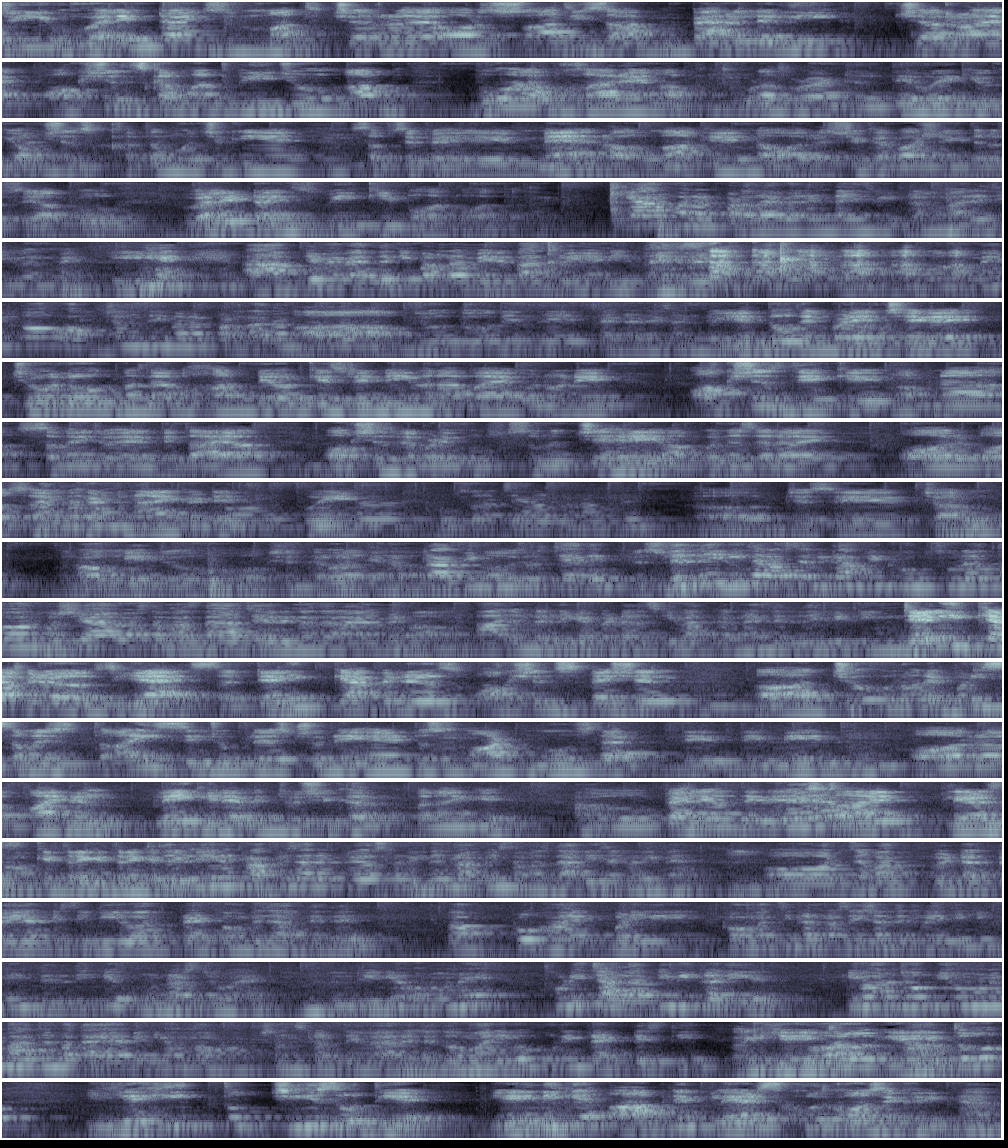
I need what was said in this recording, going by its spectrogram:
जी Valentine's month चल रहा है और साथ ही साथ पैरेलली चल रहा है ऑक्शंस का मंथ भी, जो अब वो वाला बुखार है अब थोड़ा थोड़ा ढलते हुए क्योंकि ऑप्शंस खत्म हो चुकी हैं। सबसे पहले मैं राहुल माकिन और शिखर बाशा की तरफ़ से आपको वैलेंटाइंस वीक की बहुत बहुत बधाई। क्या फ़र्क पड़ रहा है वैलेंटाइंस वीक का हमारे जीवन में? ठीक है आपके में वैसे नहीं पड़ रहा मेरे पास कोई है नहीं तो हमें तो ऑप्शन ही फ़र्क पड़ रहा था। हाँ। जो दो दिन थे सैटरडे संडे ये दो दिन बड़े अच्छे गए। जो लोग मतलब हक डे और किस डे नहीं मना पाए उन्होंने ऑक्शंस देख के अपना समय जो है बिताया। ऑक्शंस में बड़े खूबसूरत चेहरे आपको नज़र आए और बहुत सारी घटनाएँ घटित हुई। खूबसूरत चेहरों का नाम जैसे चारू जो- ओके। जो ऑक्शन कर रहा था काफ़ी और खूबसूरत चेहरे। दिल्ली की तरफ़ से भी काफ़ी खूबसूरत और होशियार और समझदार चेहरे नज़र आए हमें। हाँ। आज हम दिल्ली कैपिटल्स की बात कर रहे हैं। दिल्ली की team Delhi Capitals yes Delhi Capitals auction special जो उन्होंने बड़ी समझदारी से जो प्लेयर्स चुने हैं the smart moves that they they made. और फाइनल प्लेइंग 11 जो शिखर बनाएँगे हाँ। तो पहले हम देखते हैं सारे प्लेयर्स हाँ। कितने कितने के दिल्ली ने काफ़ी सारे प्लेयर्स खरीदे काफ़ी समझदारी से खरीदे हैं हम्म। और जब आप ट्विटर पे या किसी भी और प्लेटफॉर्म पे जाते थे तो आपको वहाँ एक बड़ी कॉमन सी कन्वर्सेशन दिख रही थी कि भाई दिल्ली के ओनर्स जो हैं हम्म। ठीक है उन्होंने थोड़ी चालाकी भी करी है और जो कि उन्होंने बाद में बताया भी कि हम ऑप्शंस करते हुए आ रहे थे तो हमारी वो पूरी प्रैक्टिस थी भाई यही तो यही हाँ। तो यही तो चीज़ होती है ये नहीं कि आपने प्लेयर्स खुद कौन से खरीदे हैं।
